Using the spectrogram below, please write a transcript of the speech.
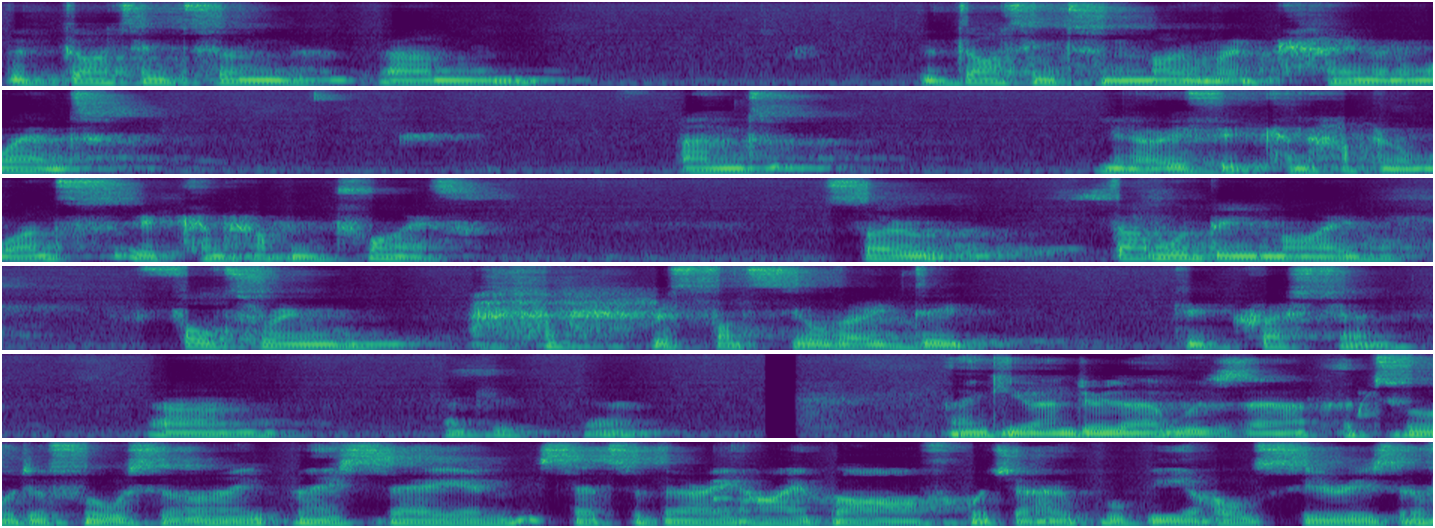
the Dartington um, the Dartington moment came and went. And, you know, if it can happen once, it can happen twice. So that would be my faltering response to your very deep, deep question. Um, thank you. Yeah. Thank you, Andrew. That was uh, a tour de force, if I may say, and sets a very high bar, which I hope will be a whole series of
